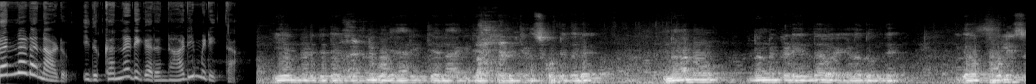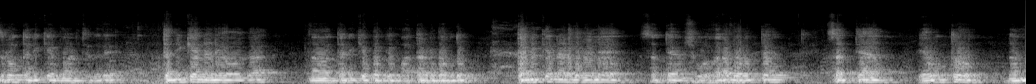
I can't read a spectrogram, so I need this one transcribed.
ಕನ್ನಡ ನಾಡು, ಇದು ಕನ್ನಡಿಗರ ನಾಡಿಮಿಡಿತ. ಏನು ನಡೆದಿದೆ, ಘಟನೆಗಳು ಯಾವ ರೀತಿಯಲ್ಲಿ ಆಗಿದೆ ಅಂತ ಹೇಳಿ ತಿಳಿಸ್ಕೊಟ್ಟಿದ್ದಾರೆ. ನಾನು ನನ್ನ ಕಡೆಯಿಂದ ಹೇಳೋದೊಂದೇ. ಈಗ ಪೊಲೀಸರು ತನಿಖೆ ಮಾಡ್ತಿದ್ದಾರೆ. ತನಿಖೆ ನಡೆಯುವಾಗ ನಾವು ತನಿಖೆ ಬಗ್ಗೆ ಮಾತಾಡಬಹುದು ತನಿಖೆ ನಡೆದ ಮೇಲೆ ಸತ್ಯಾಂಶಗಳು ಹೊರಬರುತ್ತೆ ಸತ್ಯ ಯಾವತ್ತೂ ನಮ್ಮ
